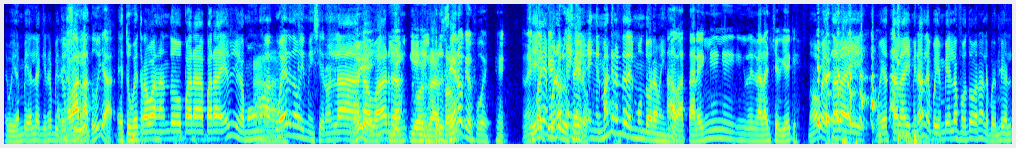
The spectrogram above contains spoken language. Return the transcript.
Le voy a enviarle aquí, repito. Hay una barra tuya. Estuve trabajando para, para eso, llegamos a unos Ah. acuerdos y me hicieron la, Oye, la y- barra. Y, en, y en Con el razón. crucero que fue. No en Sí, cualquier bueno, en el, crucero. en el más grande del mundo ahora mismo. Ah, va a estar en, en, en- en la lancha de Vieques. No, voy a estar ahí, voy a estar ahí. Mira, le voy a enviar la foto ahora, le voy a enviar.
